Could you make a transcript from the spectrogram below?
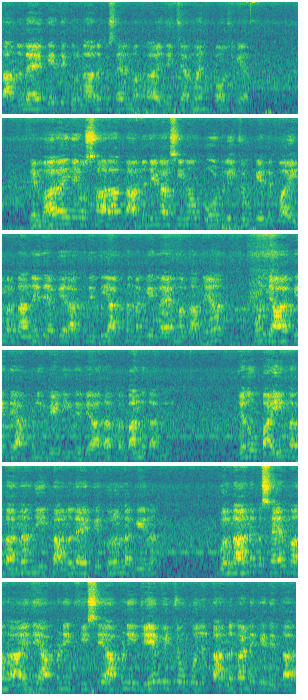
ਧਨ ਲੈ ਕੇ ਤੇ ਗੁਰੂ ਨਾਨਕ ਸਾਹਿਬ ਮਹਾਰਾਜ ਦੇ ਚਰਨਾਂ 'ਚ ਪਹੁੰਚ ਗਿਆ। ਤੇ ਮਹਾਰਾਜ ਨੇ ਉਹ ਸਾਰਾ ਧਨ ਜਿਹੜਾ ਸੀ ਨਾ, ਉਹ ਕੋਟਲੀ ਚੁੱਕ ਕੇ ਤੇ ਭਾਈ ਮਰਦਾਨੇ ਦੇ ਅੱਗੇ ਰੱਖ ਦਿੱਤੀ। ਆਖਣ ਲੱਗੇ, ਲੈ ਮਰਦਾਨਿਆਂ ਹੁਣ ਜਾ ਕੇ ਤੇ ਆਪਣੀ ਬੇਟੀ ਦੇ ਵਿਆਹ ਦਾ ਪ੍ਰਬੰਧ ਕਰ ਲਈ ਜਦੋਂ ਭਾਈ ਮਰਦਾਨਾ ਜੀ ਧਨ ਲੈ ਕੇ ਤੁਰਨ ਲੱਗੇ ਨਾ, ਗੁਰੂ ਨਾਨਕ ਸਾਹਿਬ ਮਹਾਰਾਜ ਨੇ ਆਪਣੇ ਖੀਸੇ ਆਪਣੀ ਜੇਬ ਵਿੱਚੋਂ ਕੁਝ ਧਨ ਕੱਢ ਕੇ ਦਿੱਤਾ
